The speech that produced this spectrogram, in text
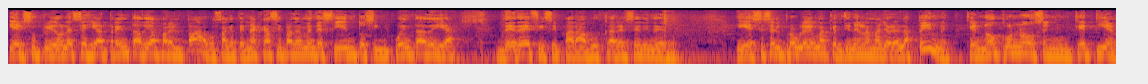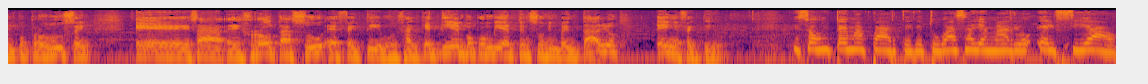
y el suplidor le exigía 30 días para el pago, o sea que tenía casi prácticamente 150 días de déficit para buscar ese dinero. Y ese es el problema que tienen la mayoría de las pymes, que no conocen en qué tiempo producen, eh, o sea, eh, rota su efectivo, o sea, en qué tiempo convierten sus inventarios en efectivo. Eso es un tema aparte, que tú vas a llamarlo el fiao.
